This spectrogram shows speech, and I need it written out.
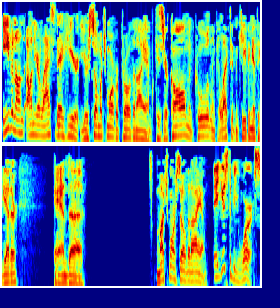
even on on your last day here, you're so much more of a pro than I am because you're calm and cool and collected and keeping it together, and uh, much more so than I am. It used to be worse.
